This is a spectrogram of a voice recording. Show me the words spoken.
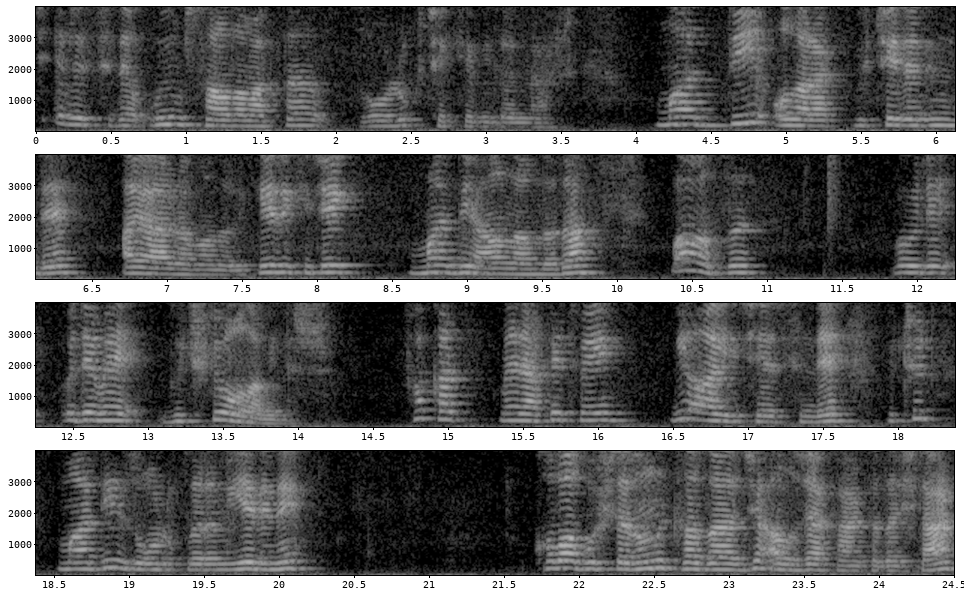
çevresine uyum sağlamakta zorluk çekebilirler maddi olarak bütçelerini de ayarlamaları gerekecek. Maddi anlamda da bazı böyle ödeme güçlü olabilir. Fakat merak etmeyin bir ay içerisinde bütün maddi zorlukların yerini kova burçlarının kazancı alacak arkadaşlar.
